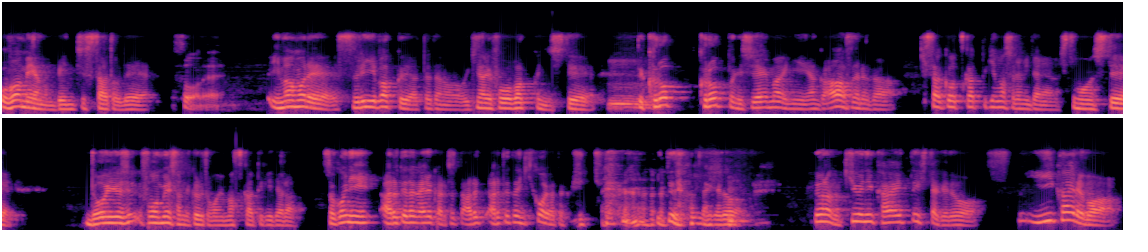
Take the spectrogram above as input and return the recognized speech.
オバメヤンのベンチスタートで、そうね。今まで3バックでやってたのをいきなり4バックにして、うんで、クロックロップに試合前になんかアーセナルが奇策を使ってきましたねみたいな質問をして、どういうフォーメーションで来ると思いますかって聞いたら、そこにアルテタがいるからちょっとアルアルテタに聞こうよとか言って 言ってたんだけど、でもなんか急に帰ってきたけど、言い換えれば、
